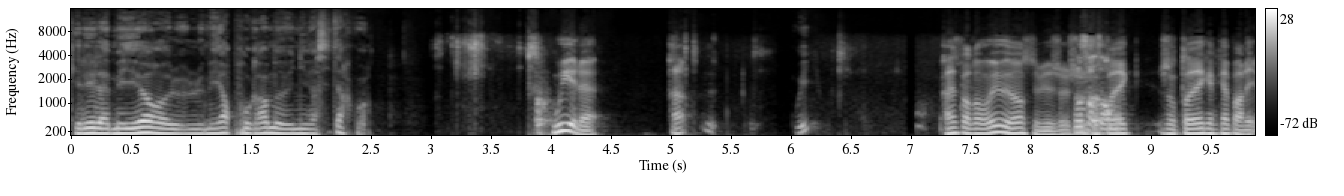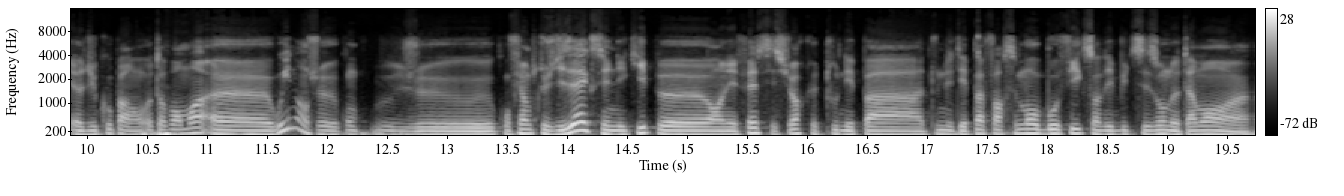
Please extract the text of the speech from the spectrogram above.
qu'elle est le meilleur programme universitaire. Quoi. Oui, elle a. Ah. Ah, pardon, oui, non, j'entendais quelqu'un parler. Euh, du coup, pardon, autant pour moi. Euh, oui, non, je, je confirme ce que je disais, que c'est une équipe, euh, en effet, c'est sûr que tout n'est pas, tout n'était pas forcément au beau fixe en début de saison, notamment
